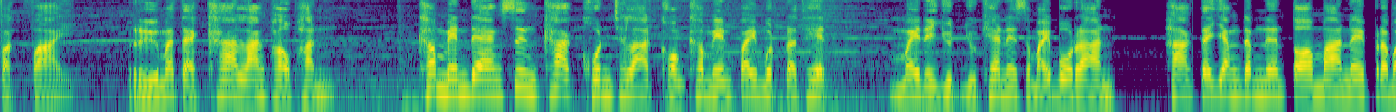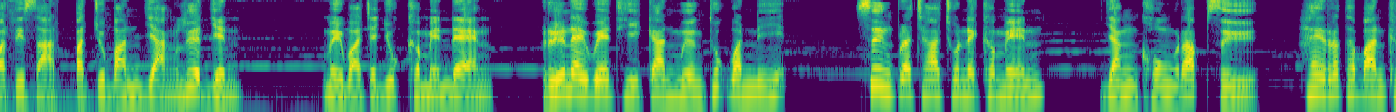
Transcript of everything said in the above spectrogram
ฝักฝ่าย หรือแม้แต่ฆ่าล้างเผ่าพันธุ์เขมรแดงซึ่งฆ่าคนฉลาดของเขมรไปหมดประเทศ ไม่ได้หยุดอยู่แค่ในสมัยโบราณ หากแต่ยังดำเนินต่อมาในประวัติศาสตร์ปัจจุบันอย่างเลือดเย็น ไม่ว่าจะยุคเขมรแดง หรือในเวทีการเมืองทุกวันนี้ ซึ่งประชาชนในเขมรยังคงรับสื่อให้รัฐบาลเข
